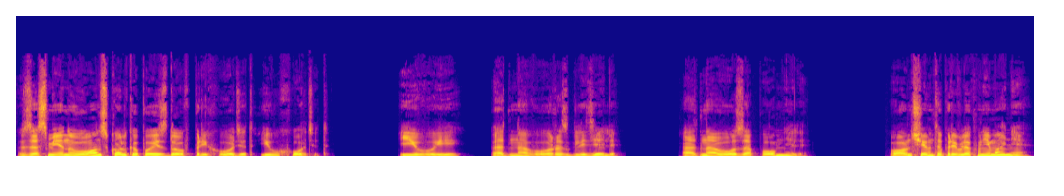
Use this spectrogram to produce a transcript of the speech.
За смену вон сколько поездов приходит и уходит. И вы одного разглядели? Одного запомнили? Он чем-то привлек внимание?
